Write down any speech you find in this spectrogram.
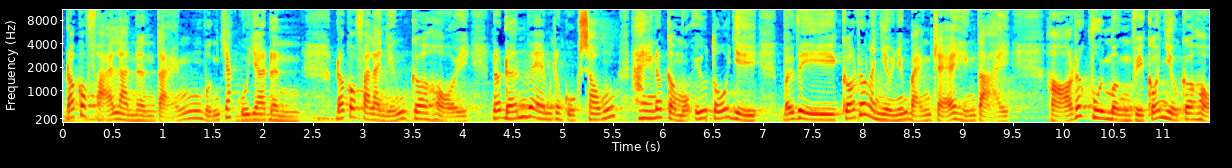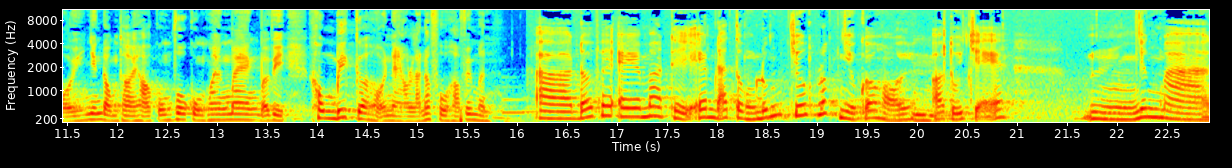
Đó có phải là nền tảng vững chắc của gia đình? Đó có phải là những cơ hội nó đến với em trong cuộc sống? Hay nó cần một yếu tố gì? Bởi vì có rất là nhiều những bạn trẻ hiện tại họ rất vui mừng vì có nhiều cơ hội nhưng đồng thời họ cũng vô cùng hoang mang bởi vì không biết cơ hội nào là nó phù hợp với mình. À, đối với em á, thì em đã từng đứng trước rất nhiều cơ hội ở tuổi trẻ. Nhưng mà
